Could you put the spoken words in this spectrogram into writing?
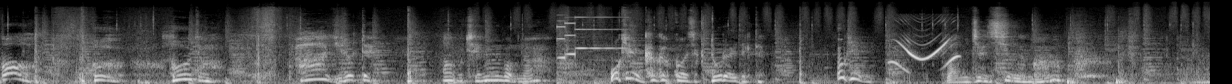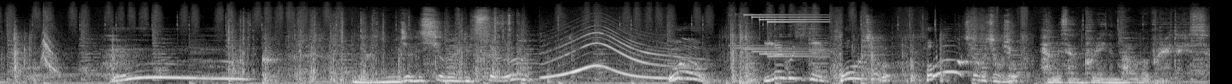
어, 어, 어, 더워. 아, 이럴 때, 아, 뭐 재밌는 거 없나? 오케이, 그거 갖고 와서 놀아야 되겠다. 오케이. 완전 시원한 거. 음, 완전 시원하겠어. 와우, 레고 스틱. 오, 저거, 오, 저거, 저거, 저거. 항상 불에 있는 마법을 불어야 되겠어.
